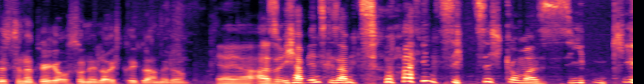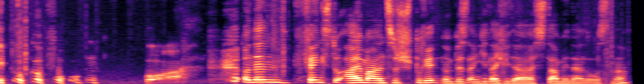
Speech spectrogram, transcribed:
bist du natürlich auch so eine Leuchtreklame da. Ja, ja, also ich habe insgesamt 72,7 Kilo gewogen. Boah. Und dann fängst du einmal an zu sprinten und bist eigentlich gleich wieder Stamina los, ne?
